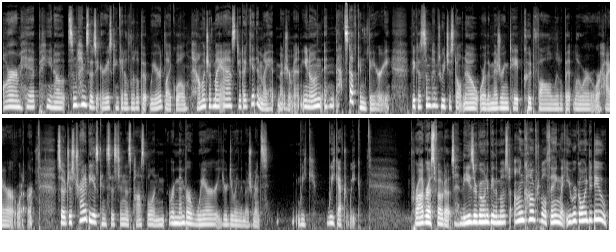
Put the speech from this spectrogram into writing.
arm, hip, you know, sometimes those areas can get a little bit weird. Like, well, how much of my ass did I get in my hip measurement? You know, and, and that stuff can vary because sometimes we just don't know, or the measuring tape could fall a little bit lower or higher or whatever. So just try to be as consistent as possible and remember where you're doing the measurements week, week after week. Progress photos. These are going to be the most uncomfortable thing that you are going to do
